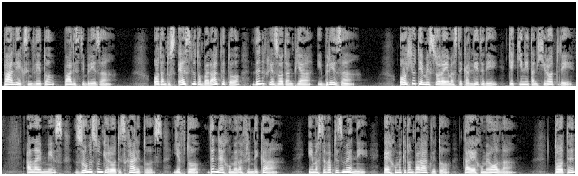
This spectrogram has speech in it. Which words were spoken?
Πάλι εξυντλήτω, πάλι στην πρίζα. Όταν τους έστειλε τον παράκλητο δεν χρειαζόταν πια η πρίζα. Όχι ότι εμείς τώρα είμαστε καλύτεροι και εκείνοι ήταν χειρότεροι, αλλά εμείς ζούμε στον καιρό της χάριτος, γι' αυτό δεν έχουμε ελαφρυντικά. Είμαστε βαπτισμένοι, έχουμε και τον παράκλητο, τα έχουμε όλα. Τότε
